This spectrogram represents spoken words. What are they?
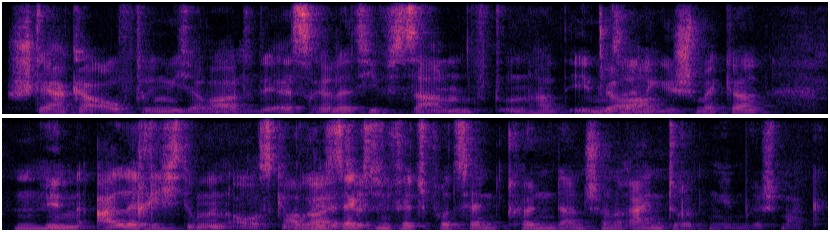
stärker aufdringlich erwartet. Er ist relativ sanft und hat eben ja. seine Geschmäcker mhm. in alle Richtungen ausgebreitet. Aber 46% können dann schon reindrücken im Geschmack.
